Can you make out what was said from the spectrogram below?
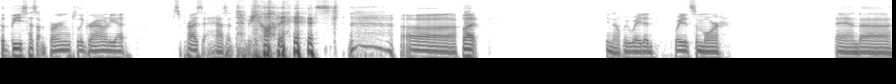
the beast hasn't burned to the ground yet. I'm surprised it hasn't to be honest. uh but you know, we waited waited some more. And uh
